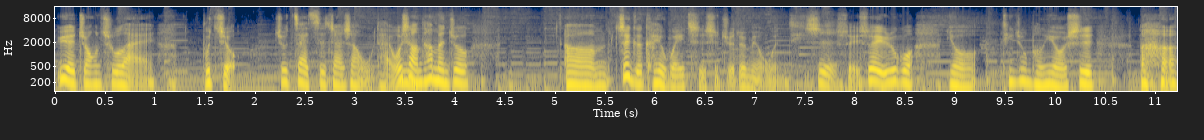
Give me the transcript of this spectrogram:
月中出来不久就再次站上舞台。我想他们就，嗯、这个可以维持是绝对没有问题。是所以，所以如果有听众朋友是呃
